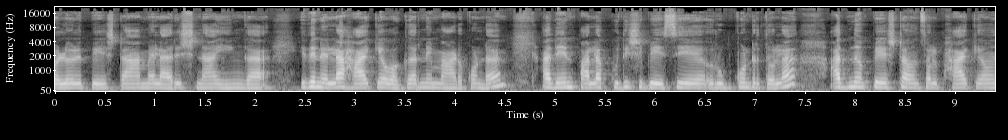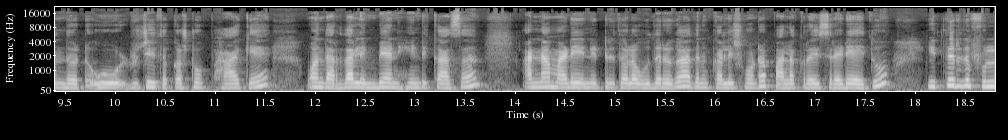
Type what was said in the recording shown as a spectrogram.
ಬೆಳ್ಳುಳ್ಳಿ ಪೇಸ್ಟ್ ಆಮೇಲೆ ಅರಿಶಿನ ಹಿಂಗ ಇದನ್ನೆಲ್ಲ ಹಾಕಿ ಒಗ್ಗರಣೆ ಮಾಡ್ಕೊಂಡು ಅದೇನು ಪಾಲಕ್ ಕುದಿಸಿ ಬೇಯಿಸಿ ರುಬ್ಕೊಂಡಿರ್ತವಲ್ಲ ಅದನ್ನ ಪೇಸ್ಟ್ ಒಂದು ಸ್ವಲ್ಪ ಹಾಕಿ ರುಚಿಗೆ ತಕ್ಕಷ್ಟು ಉಪ್ಪು ಹಾಕಿ ಒಂದು ಅರ್ಧ ಲಿಂಬೆ ಹಣ್ಣು ಹಿಂಡಿ ಕಾಸು ಅನ್ನ ಮಾಡಿ ಏನಿಟ್ಟಿರ್ತವಲ್ಲ ಉದರ್ಗ, ಅದನ್ನು ಕಲಿಸ್ಕೊಂಡ್ರೆ ಪಾಲಕ್ ರೈಸ್ ರೆಡಿ ಆಯಿತು. ಈ ಥರದ್ದು ಫುಲ್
